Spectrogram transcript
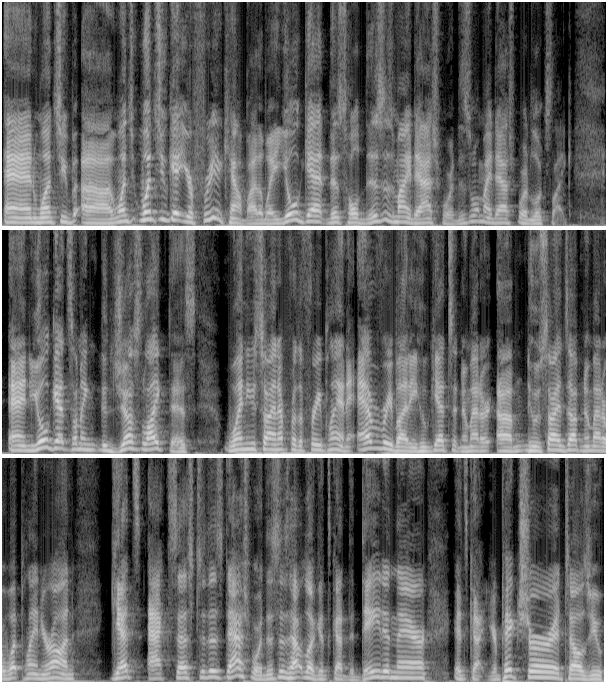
And once you uh, once once you get your free account, by the way, you'll get this whole this is my dashboard. This is what my dashboard looks like. And you'll get something just like this when you sign up for the free plan. Everybody who gets it, no matter um, who signs up, no matter what plan you're on, gets access to this dashboard. This is how look, it's got the date in there, it's got your picture, it tells you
